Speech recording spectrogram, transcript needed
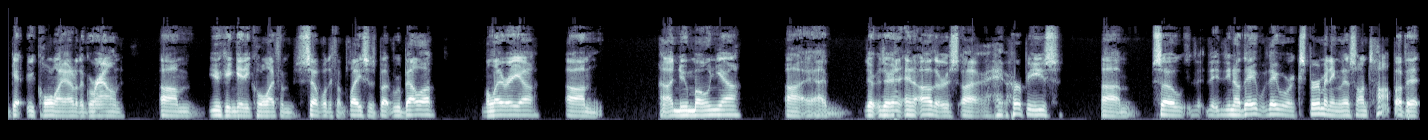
get E. coli out of the ground. Um, you can get E. coli from several different places, but rubella, malaria, um, uh, pneumonia, uh, and others, uh, herpes. Um, so, they, you know, they, they were experimenting this on top of it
